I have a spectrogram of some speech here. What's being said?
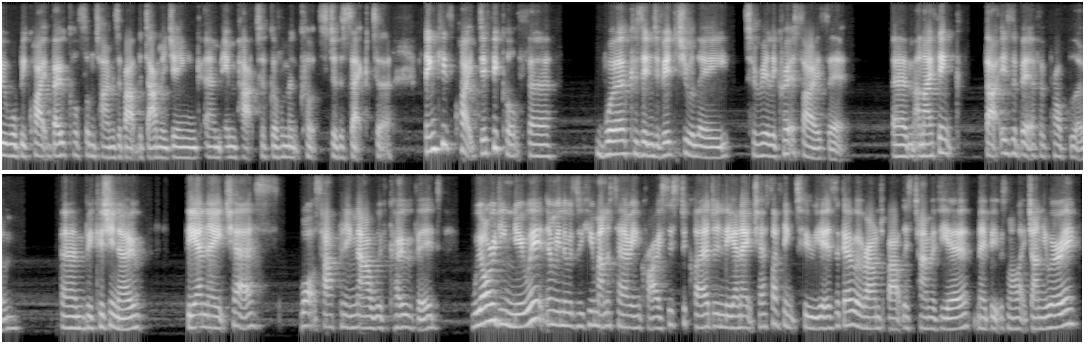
who will be quite vocal sometimes about the damaging um, impact of government cuts to the sector, I think it's quite difficult for workers individually to really criticize it. Um, and I think that is a bit of a problem um, because, you know, the NHS, what's happening now with COVID, we already knew it. I mean, there was a humanitarian crisis declared in the NHS, I think, two years ago, around about this time of year. Maybe it was more like January.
